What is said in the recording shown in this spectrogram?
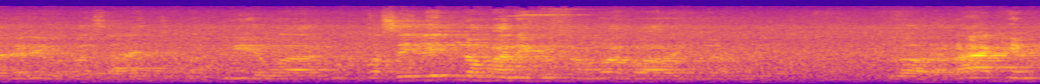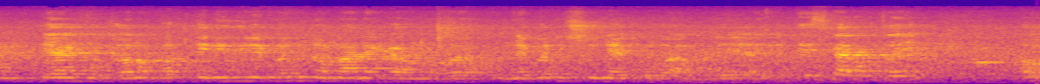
गरेरै होला सायद। कसैले पनि नमानेको ठाउँमा गएर ल राख्यौँ। त्यहाँको जनप्रतिनिधिले पनि नमानेका हुनुभयो। उसले पनि सुनेको हामीले। होइन त्यस कारण चाहिँ अब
